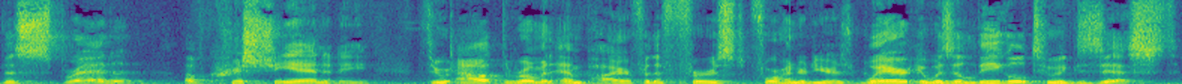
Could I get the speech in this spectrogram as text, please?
the spread of Christianity throughout the Roman Empire for the first 400 years, where it was illegal to exist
